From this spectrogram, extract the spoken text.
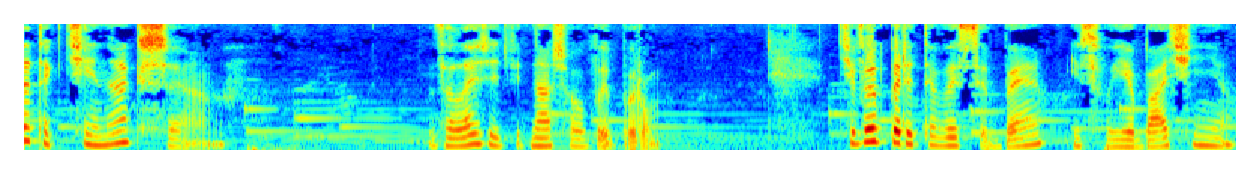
Все так чи інакше залежить від нашого вибору. Чи виберете ви себе і своє бачення,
